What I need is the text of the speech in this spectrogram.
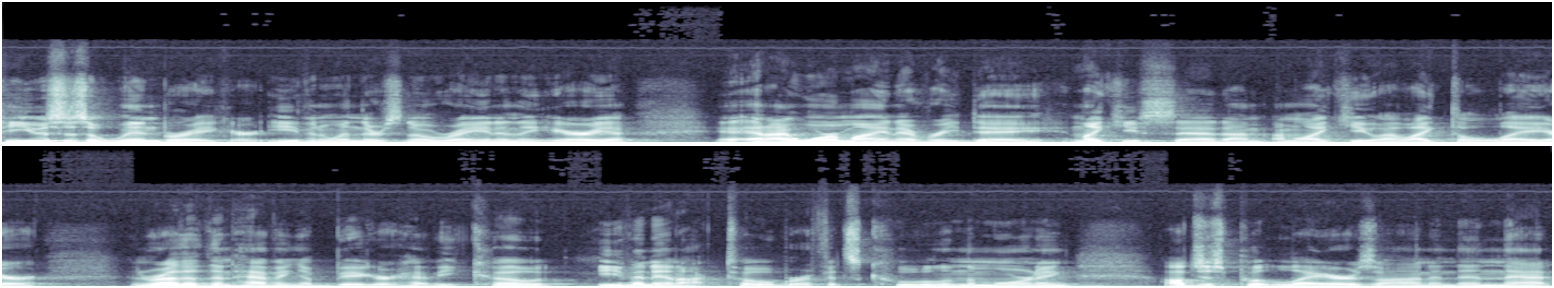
to use as a windbreaker, even when there's no rain in the area. And I wore mine every day. And like you said, I'm I'm like you. I like to layer. And rather than having a big or heavy coat, even in October, if it's cool in the morning, I'll just put layers on, and then that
